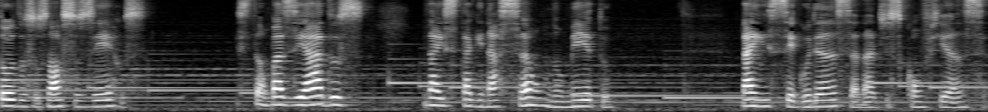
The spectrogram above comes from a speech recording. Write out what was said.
Todos os nossos erros estão baseados na estagnação, no medo, na insegurança, na desconfiança.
